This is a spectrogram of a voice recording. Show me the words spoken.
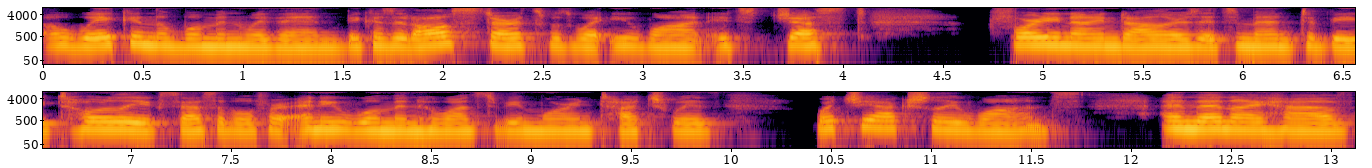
Awaken the Woman Within, because it all starts with what you want. It's just $49. It's meant to be totally accessible for any woman who wants to be more in touch with what she actually wants. And then I have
